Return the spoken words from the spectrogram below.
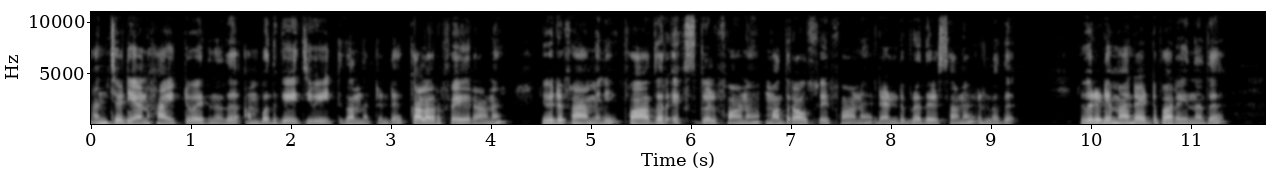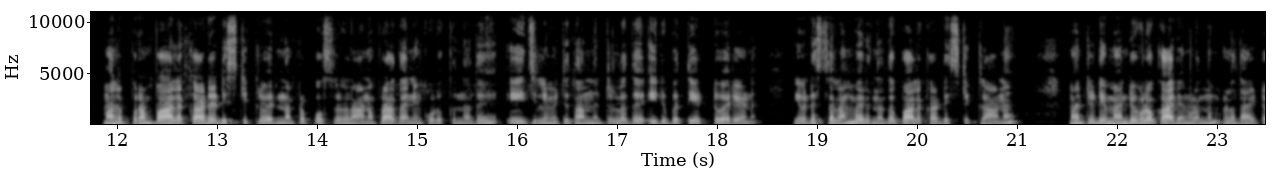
അഞ്ചടിയാണ് ഹൈറ്റ് വരുന്നത്. അമ്പത് കെ ജി വെയിറ്റ് തന്നിട്ടുണ്ട്. കളർ ഫെയർ ആണ്. ഇവരുടെ ഫാമിലി ഫാദർ എക്സ് ഗൾഫാണ് മദർ ഹൗസ് വൈഫാണ് രണ്ട് ബ്രദേഴ്സാണ് ഉള്ളത്. ഇവർ ഡിമാൻഡായിട്ട് പറയുന്നത് മലപ്പുറം പാലക്കാട് ഡിസ്ട്രിക്റ്റിൽ വരുന്ന പ്രപ്പോസലുകളാണ് പ്രാധാന്യം കൊടുക്കുന്നത്. ഏജ് ലിമിറ്റ് തന്നിട്ടുള്ളത് ഇരുപത്തിയെട്ട് വരെയാണ്. ഇവരുടെ സ്ഥലം വരുന്നത് പാലക്കാട് ഡിസ്ട്രിക്റ്റിലാണ് മറ്റ് ഡിമാൻഡുകളോ കാര്യങ്ങളൊന്നും ഉള്ളതായിട്ട്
